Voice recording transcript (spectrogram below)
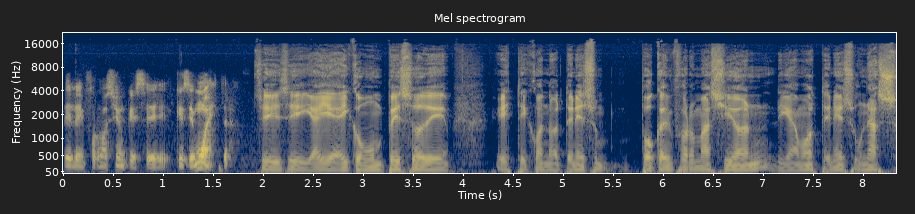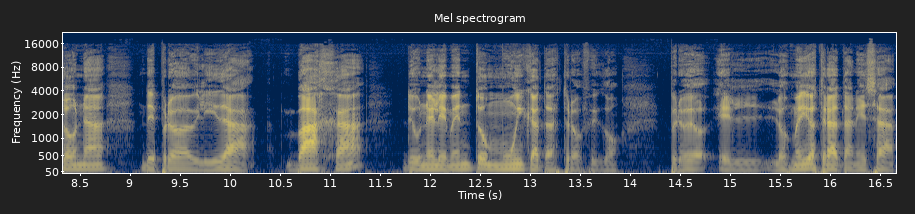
de la, información que se, que se muestra. Sí, sí, ahí hay como un peso de, este, cuando tenés poca información, digamos, tenés una zona de probabilidad baja de un elemento muy catastrófico pero los medios tratan esa,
